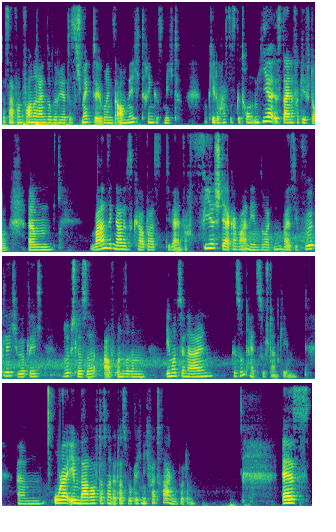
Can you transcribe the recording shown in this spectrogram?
Dass er von vornherein suggeriert, es schmeckt dir übrigens auch nicht. Trink es nicht. Okay, du hast es getrunken. Hier ist deine Vergiftung. Ähm, Warnsignale des Körpers, die wir einfach viel stärker wahrnehmen sollten, weil sie wirklich, wirklich Rückschlüsse auf unseren emotionalen Gesundheitszustand geben. Ähm, oder eben darauf, dass man etwas wirklich nicht vertragen würde. Es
